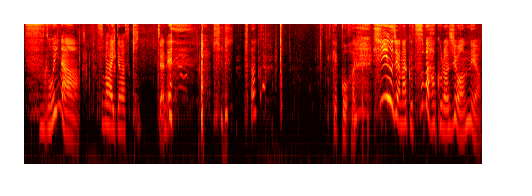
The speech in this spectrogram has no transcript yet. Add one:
すごいな。唾吐いてます。きっちゃね。きった。な結構入ってる比喩じゃなく唾吐くラジオあんねや。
